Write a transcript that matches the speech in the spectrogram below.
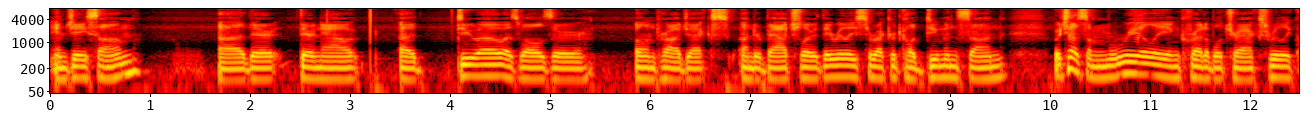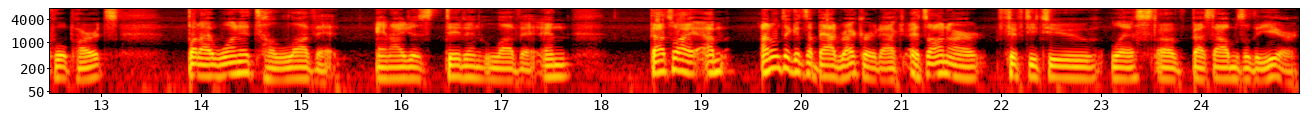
and Jay Som, uh, they're they're now a duo as well as their own projects under Bachelor. They released a record called Doomin' Sun, which has some really incredible tracks, really cool parts. But I wanted to love it, and I just didn't love it, and that's why I'm. I don't think it's a bad record. It's on our 52 list of best albums of the year.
